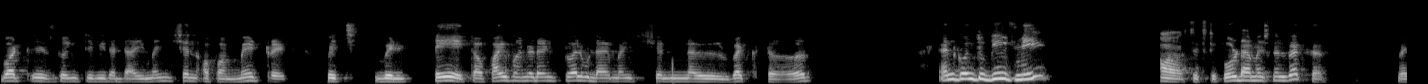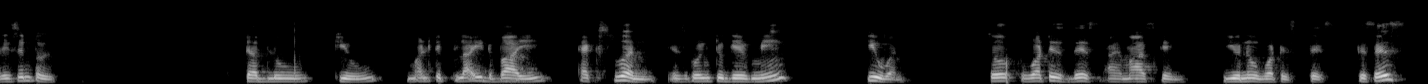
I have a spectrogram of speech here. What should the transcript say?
what is going to be the dimension of a matrix which will take a 512 dimensional vector and going to give me a 64 dimensional vector? Very simple. Wq multiplied by x1 is going to give me Q1. So what is this? I'm asking. You know what is this? This is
